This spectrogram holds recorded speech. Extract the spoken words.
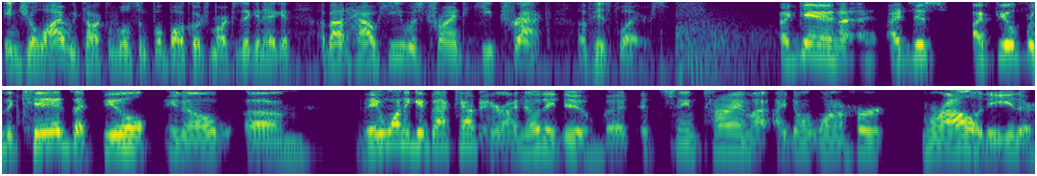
In July, we talked to Wilson football coach Mark Ziegenhagen about how he was trying to keep track of his players. again, I, I just I feel for the kids. I feel you know um, they want to get back out here. I know they do, but at the same time, I, I don't want to hurt morality either.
